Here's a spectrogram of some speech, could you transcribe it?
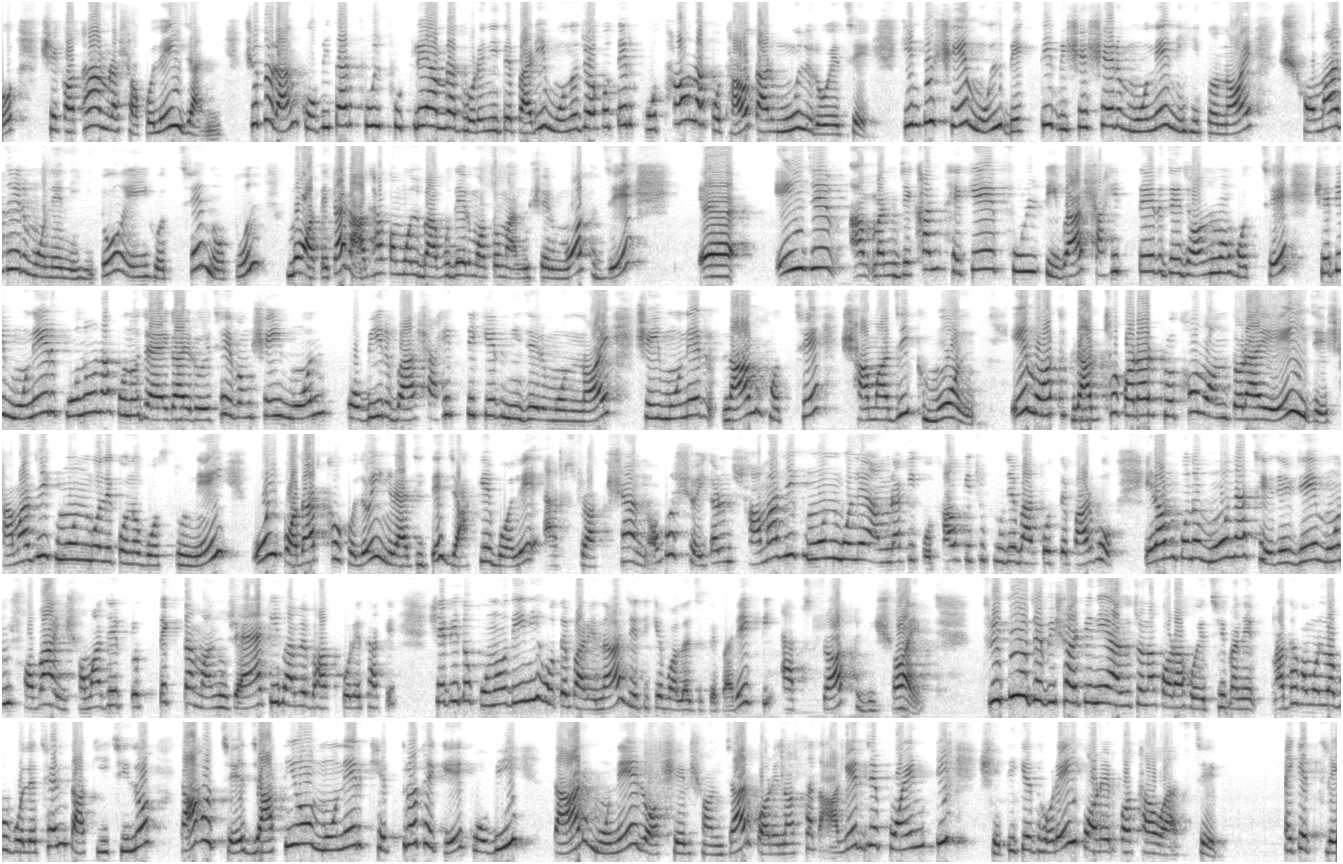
সে কথা আমরা সকলেই জানি। সুতরাং কবিতার ফুল ফুটলে আমরা ধরে নিতে পারি মনোজগতের কোথাও না কোথাও তার মূল রয়েছে। কিন্তু সে মূল ব্যক্তি বিশেষের মনে নিহিত নয়, সমাজের মনে নিহিত। এই হচ্ছে নতুন মত। এটা রাধা কমল বাবুদের মতো মানুষের মত যে এই যে মানে যেখান থেকে ফুলটি বা সাহিত্যের যে জন্ম হচ্ছে, সেটি মনের কোনো না কোনো জায়গায় রয়েছে এবং সেই মন কবির বা সাহিত্যিকের নিজের মন নয়, সেই মনের নাম হচ্ছে সামাজিক মন। এ মত গ্রাহ্য করার প্রথম অন্তরায় এই যে সামাজিক মন বলে কোনো বস্তু নেই, ওই পদার্থ হলো ইংরাজিতে যাকে বলে অ্যাবস্ট্রাকশন অবশ্যই, কারণ সামাজিক মন বলে আমরা কি কোথাও কিছু খুঁজে বার করতে পারব? এরকম কোনো মন আছে যে যে মন সবাই, সমাজের প্রত্যেকটা মানুষ একইভাবে ভাগ করে থাকে? সেটি তো কোনোদিনই হতে পারে না, যেটিকে বলা যেতে পারে একটি অ্যাবস্ট্রাক্ট বিষয়। তৃতীয় যে বিষয়টি নিয়ে আলোচনা করা হয়েছে মানে রাধা কমলবাবু বলেছেন তা কি ছিল? তা হচ্ছে জাতীয় মনের ক্ষেত্র থেকে কবি তার মনে রসের সঞ্চার করেন। অর্থাৎ আগের যে পয়েন্টটি সেটিকে ধরেই পরের কথাও আসছে। এক্ষেত্রে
